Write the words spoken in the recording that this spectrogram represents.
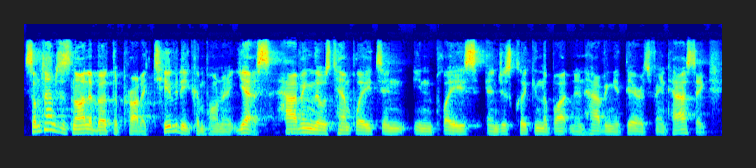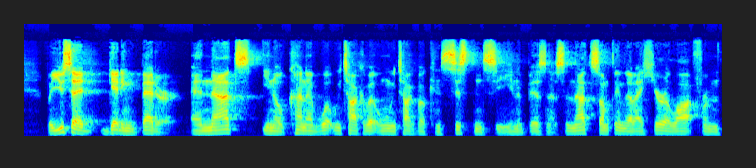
Sometimes it's not about the productivity component. Yes, having those templates in in place and just clicking the button and having it there is fantastic but you said getting better and that's you know kind of what we talk about when we talk about consistency in a business. And that's something that i hear a lot from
